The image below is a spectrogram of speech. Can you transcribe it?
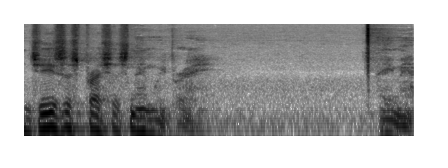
In Jesus' precious name we pray. Amen.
